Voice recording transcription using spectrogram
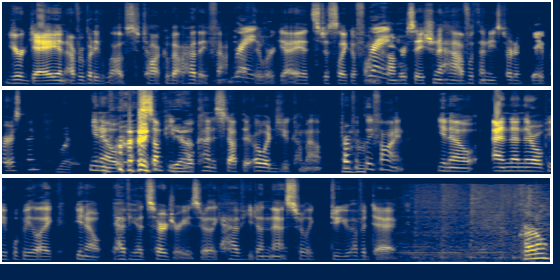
you're gay and everybody loves to talk about how they found out they were gay. It's just like a fun Right. conversation to have with any sort of gay person. Right. You know, Right, some people yeah. kind of stop there. Oh, when did you come out? Perfectly fine you know and then there will people be like you know have you had surgeries or like have you done this or like do you have a dick Colonel,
